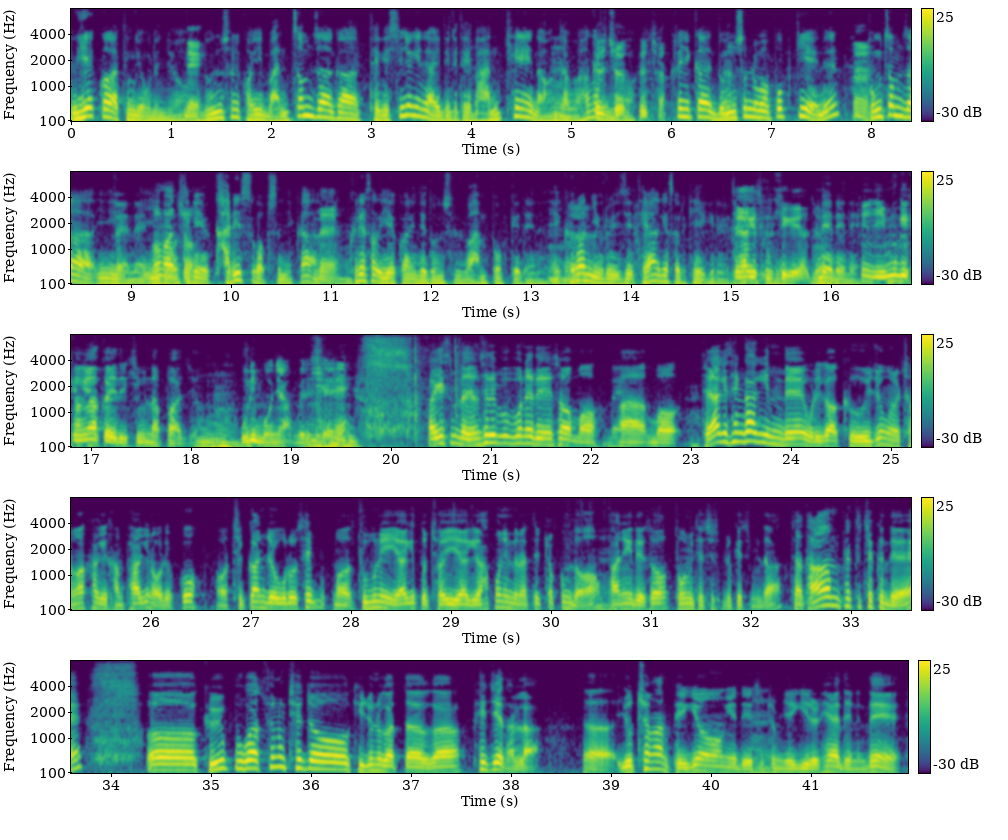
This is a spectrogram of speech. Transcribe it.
의예과 같은 경우는요. 네. 논술 거의 만점자가 되게 실력 있는 아이들이 되게 많게 나온다고 하거든요. 그렇죠, 그렇죠. 그러니까 논술로만 뽑기에는 네. 동점자 이, 어, 맞죠. 어떻게 가릴 수가 없으니까 네. 그래서 의예과는 이제 논술로 안 뽑게 되는 예, 그런 이유로 이제 대학에서 그렇게 얘기를 대학에서 그렇게 얘기하죠. 네네네. 이제 인문계 경영학과 애들이 기분 나빠하죠. 우린 뭐냐, 뭐 이렇게. 알겠습니다. 연세대 부분에 대해서 뭐, 네. 아, 뭐, 대학의 생각인데 우리가 그 의중을 정확하게 간파하기는 어렵고, 어, 직관적으로 세, 뭐, 두 분의 이야기 또 저희 이야기가 학부모님들한테 조금 더 반영이 돼서 도움이 됐으면 좋겠습니다. 자, 다음 팩트체크인데, 어, 교육부가 수능 최저 기준을 갖다가 폐지해달라. 어, 요청한 배경에 대해서 좀 얘기를 해야 되는데,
